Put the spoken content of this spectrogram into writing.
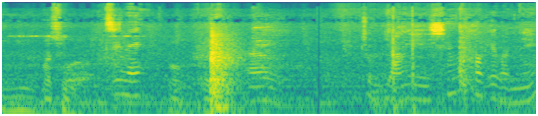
음, 맛있네. 진해. 어, 그래. 아유, 좀 양이 심각하게 많네.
